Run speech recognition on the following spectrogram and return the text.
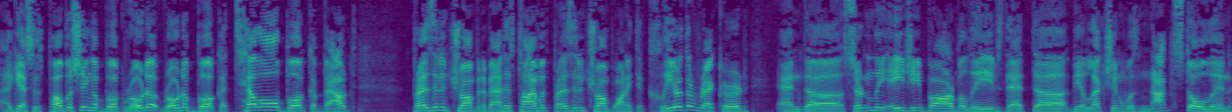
I guess, is publishing a book. wrote a wrote a book, a tell-all book about President Trump and about his time with President Trump, wanting to clear the record. And uh, certainly, AG Barr believes that uh, the election was not stolen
